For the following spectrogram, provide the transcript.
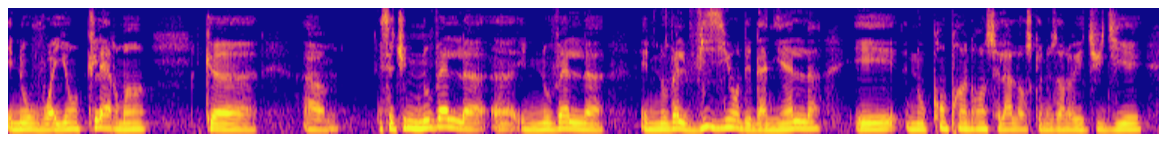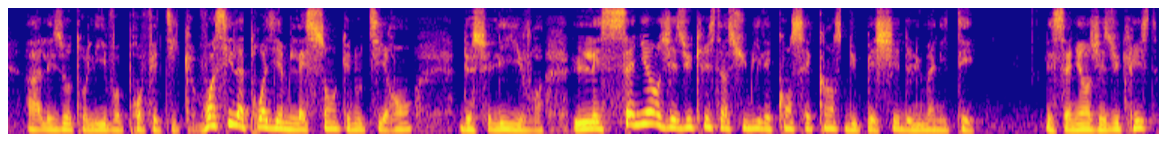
et nous voyons clairement que euh, c'est une nouvelle, euh, une nouvelle une nouvelle vision de Daniel et nous comprendrons cela lorsque nous allons étudier euh, les autres livres prophétiques. Voici la troisième leçon que nous tirons de ce livre. Le Seigneur Jésus-Christ a subi les conséquences du péché de l'humanité. Le Seigneur Jésus-Christ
